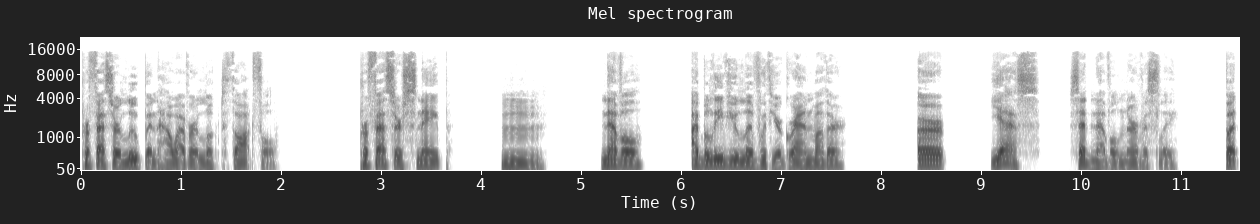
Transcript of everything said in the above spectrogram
Professor Lupin, however, looked thoughtful. Professor Snape, hmm. Neville, I believe you live with your grandmother? Er, yes, said Neville nervously. But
